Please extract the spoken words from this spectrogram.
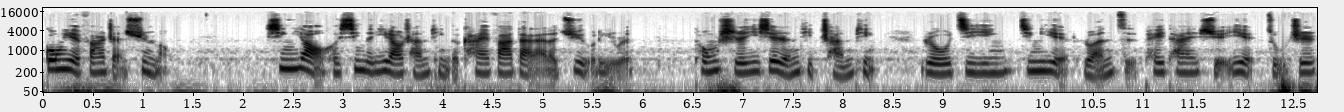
工业发展迅猛，新药和新的医疗产品的开发带来了巨额利润。同时，一些人体产品，如基因、精液、卵子、胚胎、血液、组织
